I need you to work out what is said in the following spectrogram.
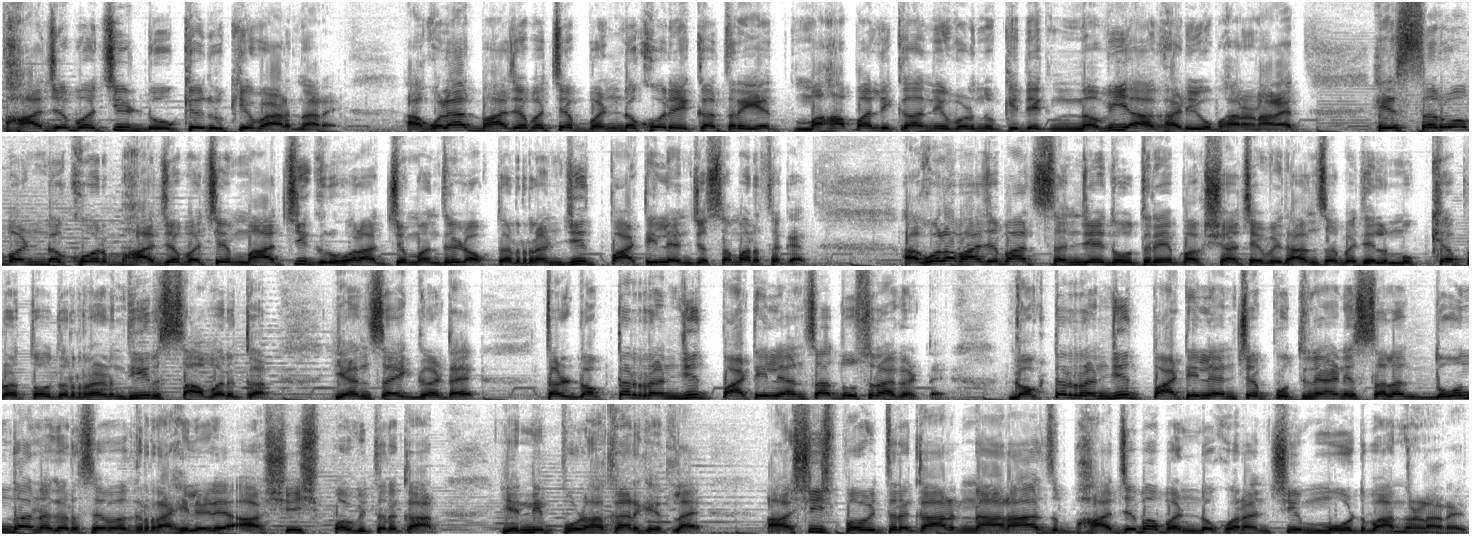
भाजपची डोकेदुखी वाढणार आहे. अकोल्यात भाजपचे बंडखोर एकत्र येत महापालिका निवडणुकीत एक नवी आघाडी उभारणार आहेत. हे सर्व बंडखोर भाजपचे माजी गृहराज्यमंत्री डॉक्टर रणजित पाटील यांचे समर्थक आहेत. अकोला भाजपात संजय धोत्रे पक्षाचे विधानसभेतील मुख्य प्रतोद रणधीर सावरकर यांचा एक गट आहे. तर डॉक्टर रणजित पाटील यांचा दुसरा गट आहे. डॉक्टर रणजित पाटील यांचे पुतणे आणि सलग दोनदा नगरसेवक राहिलेले आशिष पवित्रकार यांनी पुढाकार घेतलाय. आशिष पवित्रकार नाराज भाजप बंडखोरांची मोठ बांधणार आहेत.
